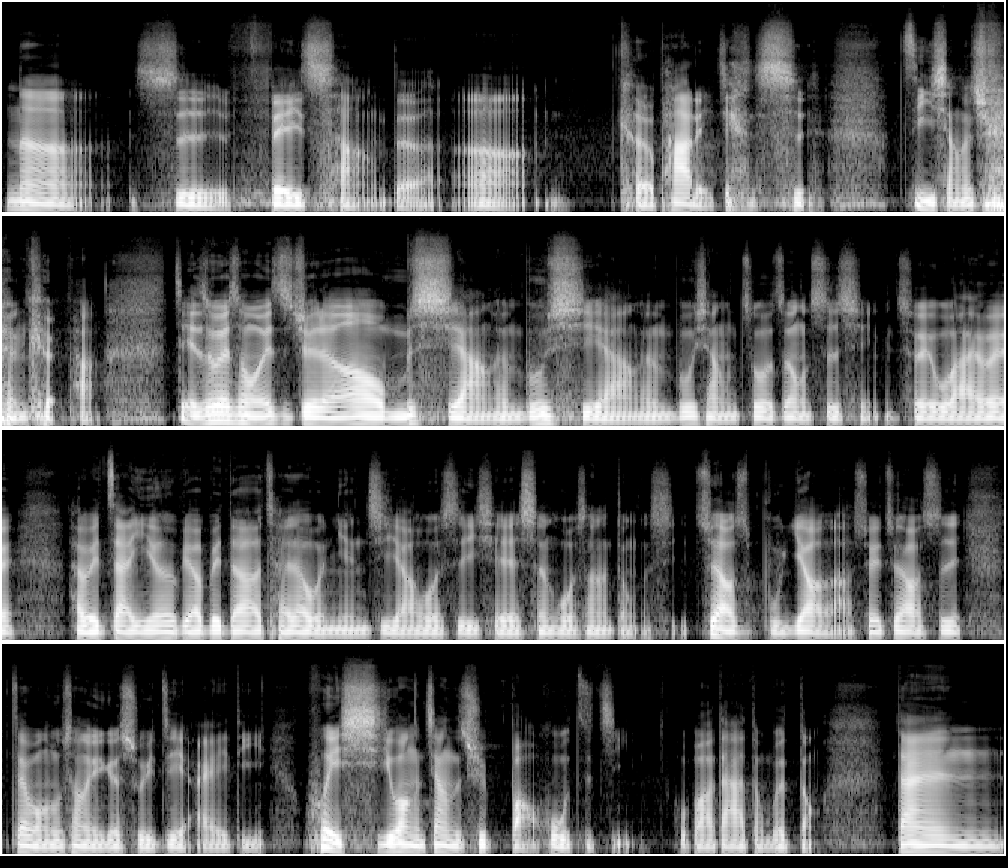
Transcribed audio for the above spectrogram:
那是非常的啊、可怕的一件事。自己想的觉得很可怕。这也是为什么我一直觉得哦，我不想，很不想，很不想做这种事情，所以我还会还会在意，呃，不要被大家猜到我年纪啊，或是一些生活上的东西，最好是不要啦。所以最好是在网络上有一个属于自己 ID，会希望这样子去保护自己。我不知道大家懂不懂，但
